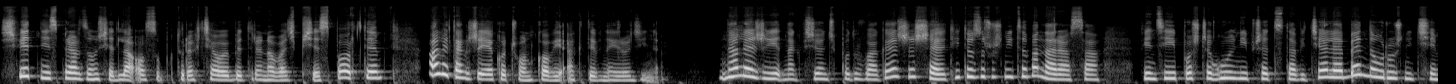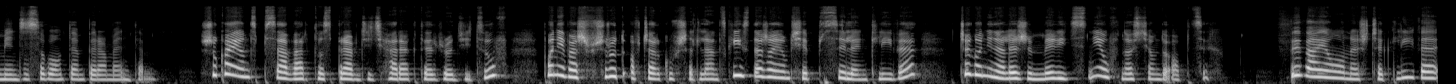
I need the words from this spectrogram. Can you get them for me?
Świetnie sprawdzą się dla osób, które chciałyby trenować psie sporty, ale także jako członkowie aktywnej rodziny. Należy jednak wziąć pod uwagę, że Sheltie to zróżnicowana rasa, więc jej poszczególni przedstawiciele będą różnić się między sobą temperamentem. Szukając psa warto sprawdzić charakter rodziców, ponieważ wśród owczarków szetlandzkich zdarzają się psy lękliwe, czego nie należy mylić z nieufnością do obcych. Bywają one szczekliwe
